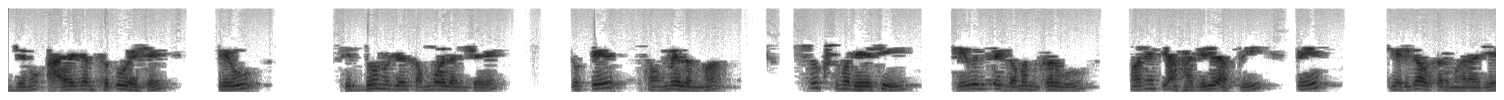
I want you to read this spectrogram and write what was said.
જેનું આયોજન થતું હોય છે, એવું સિદ્ધોનું જે સંમેલન છે, તો તે સંમેલનમાં સૂક્ષ્મ દેહથી કેવી રીતે ગમન કરવું અને ત્યાં હાજરી આપવી તે કેરગાંવકર મહારાજે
